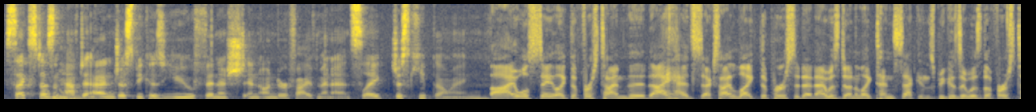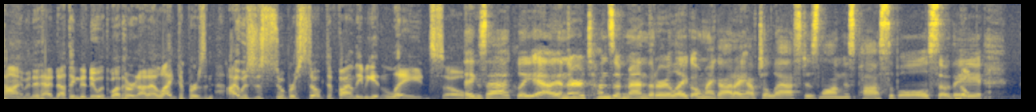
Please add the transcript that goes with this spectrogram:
Sex doesn't have to end just because you finished in under five minutes. Like just keep going. I will say, like, the first time that I had sex, I liked the person and I was done in like 10 seconds because it was the first time and it had nothing to do with whether or not I liked a person. I was just super stoked to finally be getting laid. So, Exactly. Yeah, and there are tons of men that are like, "Oh my god, I have to last as long as possible." So they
